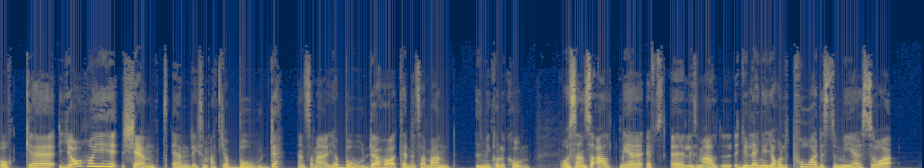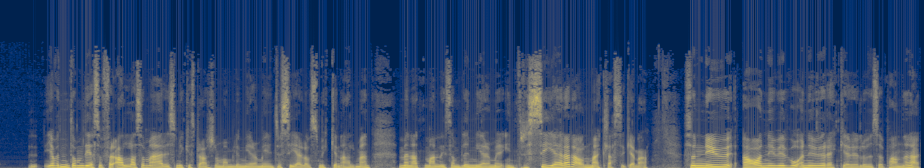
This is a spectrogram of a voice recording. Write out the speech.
Och eh, jag har ju känt en, liksom, att jag borde, en sån här, jag borde ha tennisarmband i min kollektion. Och sen så allt mer, efter- eh, liksom allt, ju längre jag hållit på desto mer så jag vet inte om det är så för alla som är i smyckesbranschen, om man blir mer och mer intresserad av smycken allmänt, men att man liksom blir mer och mer intresserad av de här klassikerna. Så nu, ja nu, i nu räcker Louise upp handen här.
